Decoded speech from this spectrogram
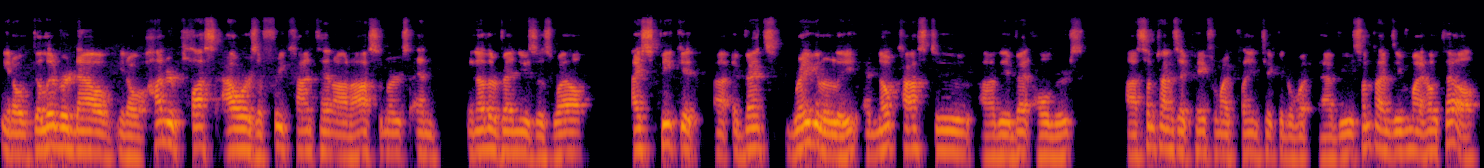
you know, delivered now, you know, 100 plus hours of free content on Awesomers and in other venues as well. I speak at uh, events regularly at no cost to uh, the event holders. Uh, sometimes I pay for my plane ticket or what have you, sometimes even my hotel.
